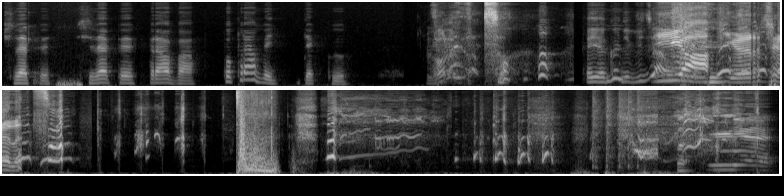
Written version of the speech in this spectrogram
Ślepy, ślepy, prawa. Po prawej, deku Wolę? Co? Ej, ja go nie widziałem. Ja pierdzielę, co? Nie!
